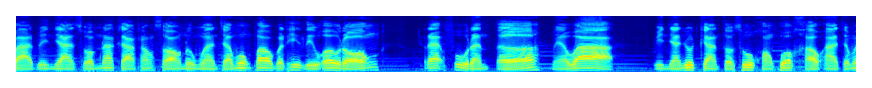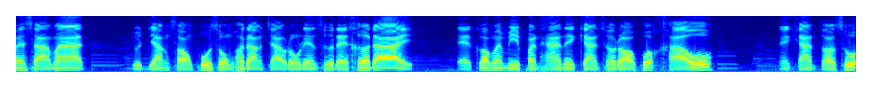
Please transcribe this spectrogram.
ปราชญ์วิญญาณสวมหน้ากากทั้งสองดูเหมือนจะมุ่งเป้าไปที่หลิวเอ้าหลงและฟู่รันเตอ๋อแม้ว่า วิญญาณยุทธการต่อสู้ของพวกเขาอาจจะไม่สามารถหยุดยั้งสองผู้ทรงพลังจากโรงเรียนซือไดเคอร์ได้ แต่ก็ไม่มีปัญหาในการชะลอพวกเขา ในการต่อสู้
